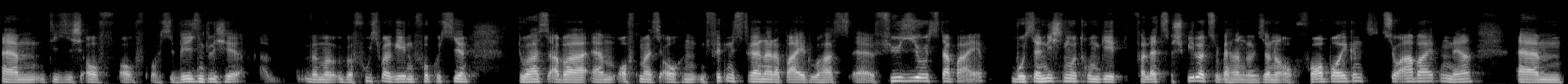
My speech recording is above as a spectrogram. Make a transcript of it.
ähm, die sich auf, auf, auf das Wesentliche, äh, wenn wir über Fußball reden, fokussieren. Du hast aber ähm, oftmals auch einen Fitnesstrainer dabei, du hast äh, Physios dabei, wo es ja nicht nur darum geht, verletzte Spieler zu behandeln, sondern auch vorbeugend zu arbeiten. Ja? Ähm,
